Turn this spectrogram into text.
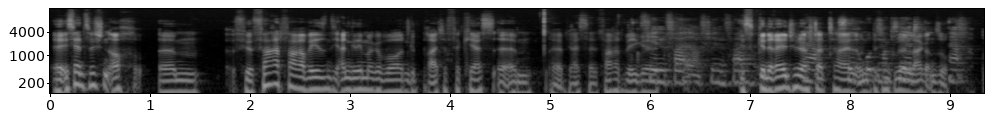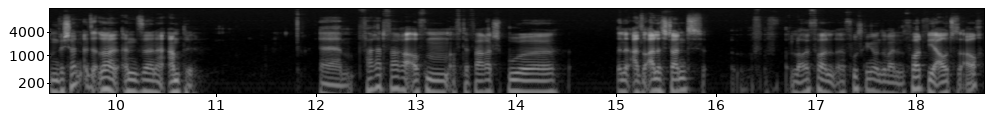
Äh, ist ja inzwischen auch ähm, für Fahrradfahrer wesentlich angenehmer geworden, gibt breite Verkehrs, ähm, äh, wie heißt denn, Fahrradwege. Auf jeden Fall, auf jeden Fall. Ist generell ein schöner Ja, Stadtteil und ein bisschen markiert. grüne Lage und so. Ja. Und wir standen also an so einer Ampel. Ähm, Fahrradfahrer auf, dem, auf der Fahrradspur, also alles stand, Läufer, äh, Fußgänger und so weiter und so fort, wie Autos auch.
